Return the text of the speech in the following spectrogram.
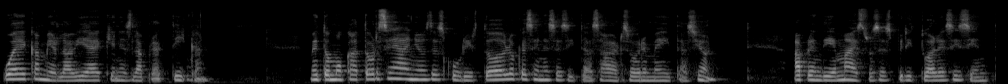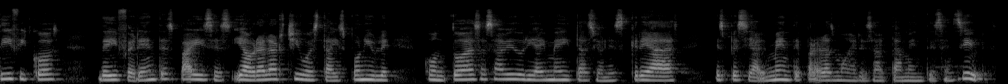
puede cambiar la vida de quienes la practican. Me tomó 14 años descubrir todo lo que se necesita saber sobre meditación. Aprendí de maestros espirituales y científicos de diferentes países y ahora el archivo está disponible con toda esa sabiduría y meditaciones creadas especialmente para las mujeres altamente sensibles.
